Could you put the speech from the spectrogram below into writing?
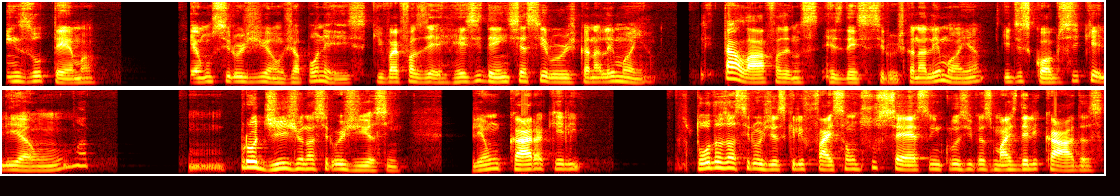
Kenzo Tema, que é um cirurgião japonês que vai fazer residência cirúrgica na Alemanha. Ele tá lá fazendo residência cirúrgica na Alemanha e descobre-se que ele é um, um prodígio na cirurgia, assim. Ele é um cara que ele todas as cirurgias que ele faz são um sucesso, inclusive as mais delicadas.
